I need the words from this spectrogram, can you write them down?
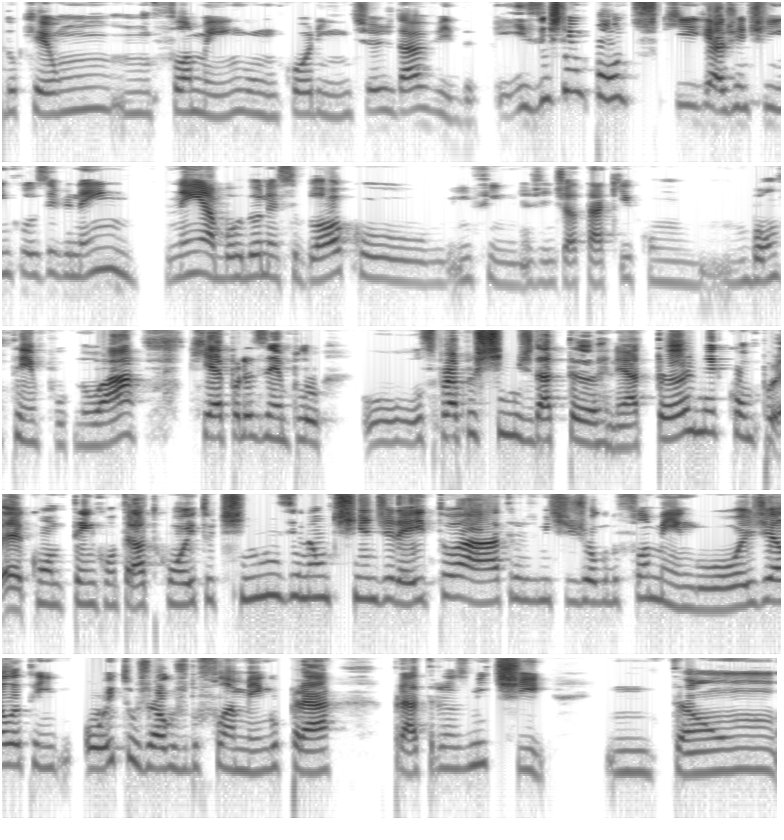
do que um, um, Flamengo, um Corinthians da vida. existem pontos que a gente, inclusive, nem, nem abordou nesse bloco, enfim, a gente já tá aqui com um bom tempo no ar, que é, por exemplo, os próprios times da Turner. A Turner é, tem contrato com oito times e não tinha direito a transmitir jogo do Flamengo. Hoje ela tem oito jogos do Flamengo para transmitir. Então,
